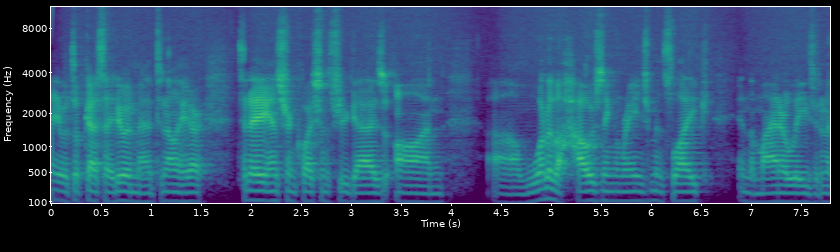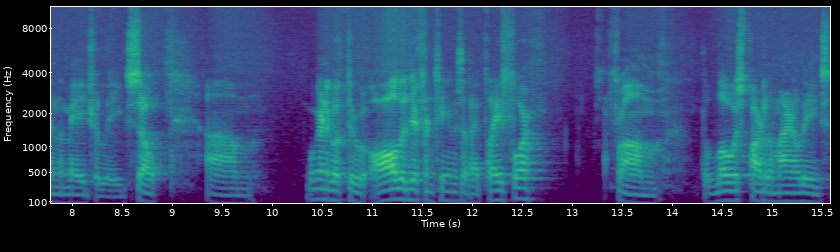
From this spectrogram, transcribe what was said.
Hey, what's up, guys? How you doing? Matt Antonelli here. Today, answering questions for you guys on uh, what are the housing arrangements like in the minor leagues and in the major leagues. So, um, we're going to go through all the different teams that I played for, from the lowest part of the minor leagues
